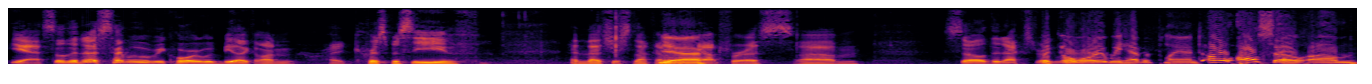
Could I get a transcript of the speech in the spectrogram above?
Yeah, so the next time we would record would be like on like Christmas Eve, and that's just not going to Yeah. work out for us. Um, so the next But don't worry, we have it planned. Oh, also, um,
